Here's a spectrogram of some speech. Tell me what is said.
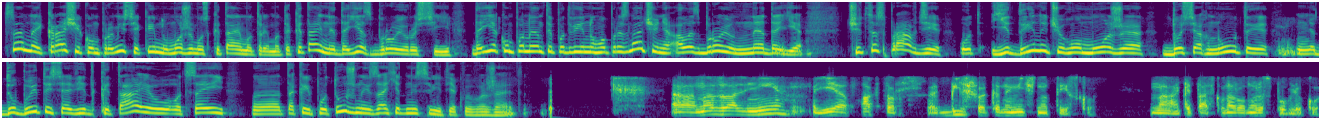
це найкращий компроміс, який ми можемо з Китаєм отримати. Китай не дає зброю Росії, дає компоненти подвійного призначення, але зброю не дає. Чи це справді от єдине, чого може досягнути, м, добитися від Китаю оцей е, такий потужний західний світ, як ви вважаєте? Е, На жаль, ні. Є фактор більшого економічного тиску на Китайську Народну Республіку.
